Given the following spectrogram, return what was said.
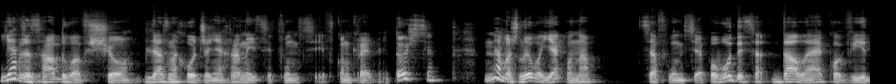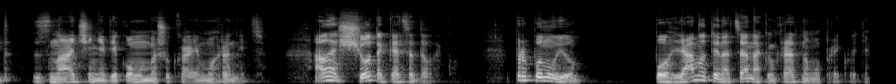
Я вже згадував, що для знаходження границі функції в конкретній точці неважливо, як вона, ця функція поводиться далеко від значення, в якому ми шукаємо границю. Але що таке це далеко? Пропоную поглянути на це на конкретному прикладі.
